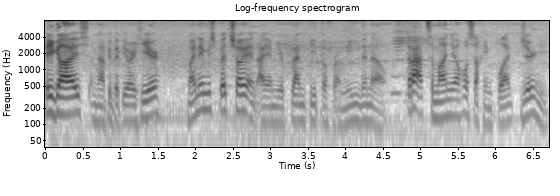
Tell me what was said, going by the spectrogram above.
Hey guys, I'm happy that you are here. My name is Betchoy and I am your plantito from Mindanao. Tara at samahan niyo ako sa aking plant journey.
